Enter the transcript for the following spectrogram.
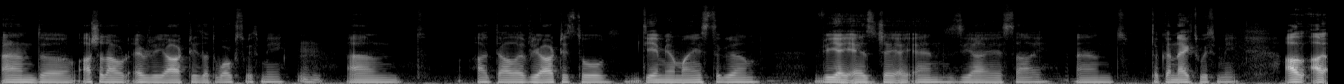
and uh, I shout out every artist that works with me, Mhm. and I tell every artist to DM me on my Instagram, V A S J A N Z I S I, and to connect with me. I'll, I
